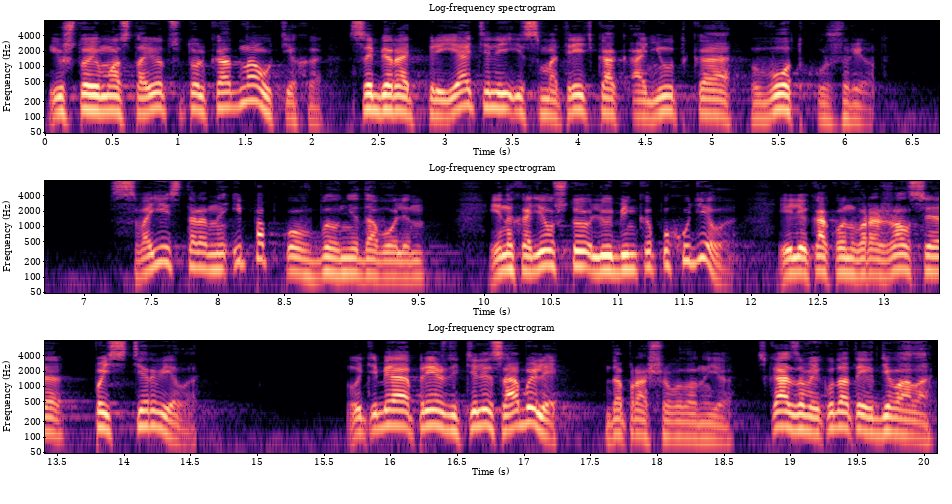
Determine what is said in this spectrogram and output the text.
и что ему остается только одна утеха — собирать приятелей и смотреть, как Анютка водку жрет. С своей стороны и Попков был недоволен и находил, что Любенька похудела, или, как он выражался, постервела. «У тебя прежде телеса были?» — допрашивал он ее. «Сказывай, куда ты их девала?»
